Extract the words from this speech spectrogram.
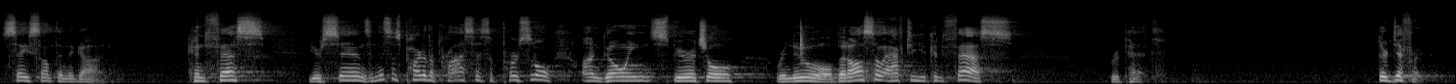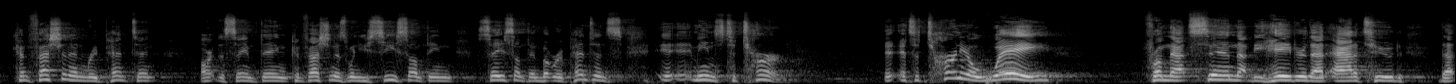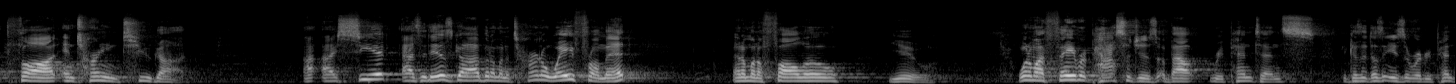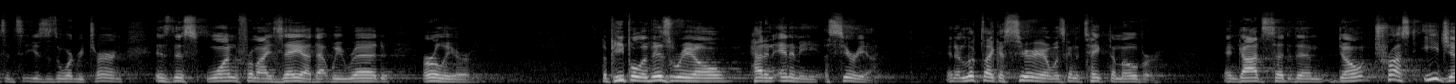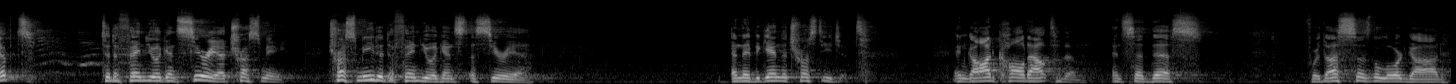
say something to God. Confess your sins. And this is part of the process of personal, ongoing spiritual renewal. But also, after you confess, repent. They're different. Confession and repentant aren't the same thing. Confession is when you see something, say something, but repentance, it, it means to turn. It, it's a turning away from that sin, that behavior, that attitude, that thought, and turning to God. I, I see it as it is, God, but I'm going to turn away from it and I'm going to follow you. One of my favorite passages about repentance because it doesn't use the word repentance, it uses the word return, is this one from Isaiah that we read earlier. The people of Israel had an enemy, Assyria, and it looked like Assyria was going to take them over. And God said to them, Don't trust Egypt to defend you against Syria, trust me. Trust me to defend you against Assyria. And they began to trust Egypt. And God called out to them and said this for thus says the Lord God,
